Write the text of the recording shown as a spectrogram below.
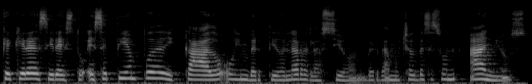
¿Qué quiere decir esto? Ese tiempo dedicado o invertido en la relación, ¿verdad? Muchas veces son años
